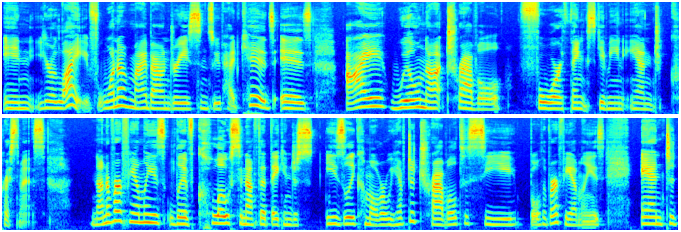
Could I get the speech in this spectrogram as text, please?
in your life. One of my boundaries since we've had kids is I will not travel for Thanksgiving and Christmas. None of our families live close enough that they can just easily come over. We have to travel to see both of our families and to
